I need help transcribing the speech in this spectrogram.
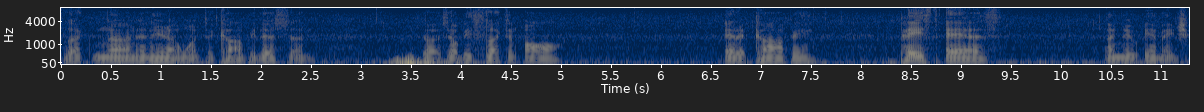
select none and here I want to copy this and so they'll be selecting all. Edit copy. Paste as a new image.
